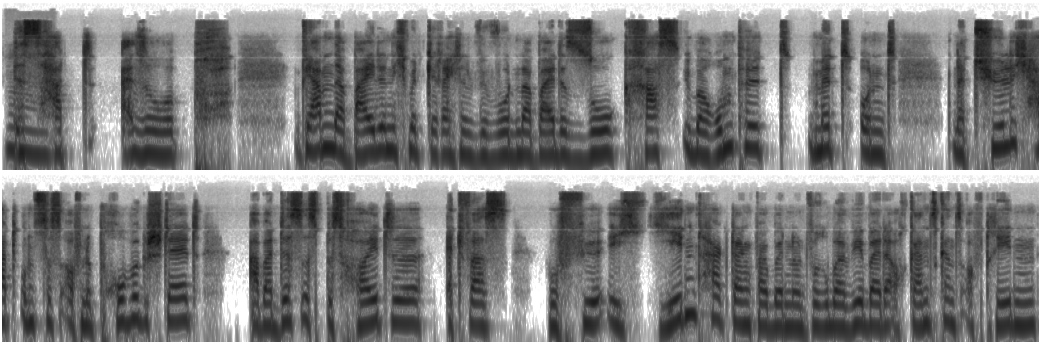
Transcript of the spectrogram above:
mhm. das hat also boah, wir haben da beide nicht mit gerechnet. Wir wurden da beide so krass überrumpelt mit und natürlich hat uns das auf eine Probe gestellt, aber das ist bis heute etwas, wofür ich jeden Tag dankbar bin und worüber wir beide auch ganz, ganz oft reden.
